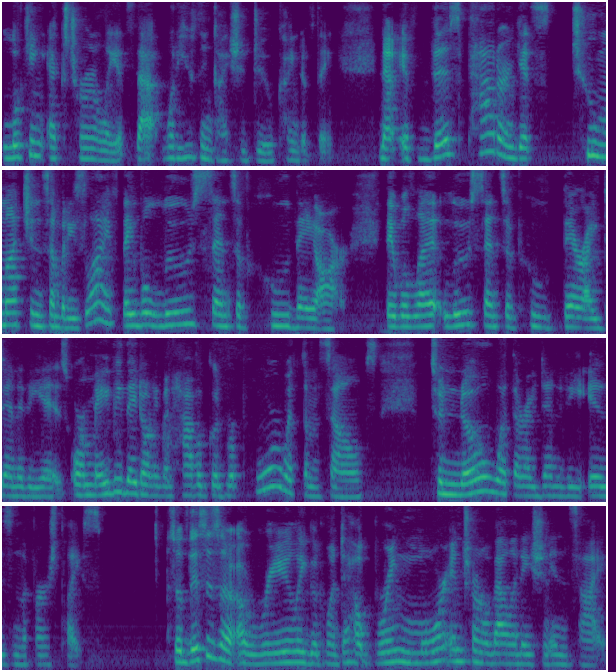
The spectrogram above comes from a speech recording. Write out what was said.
looking externally. It's that what do you think i should do? kind of thing. Now if this pattern gets too much in somebody's life, they will lose sense of who they are. They will let lose sense of who their identity is, or maybe they don't even have a good rapport with themselves to know what their identity is in the first place. So this is a, a really good one to help bring more internal validation inside.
